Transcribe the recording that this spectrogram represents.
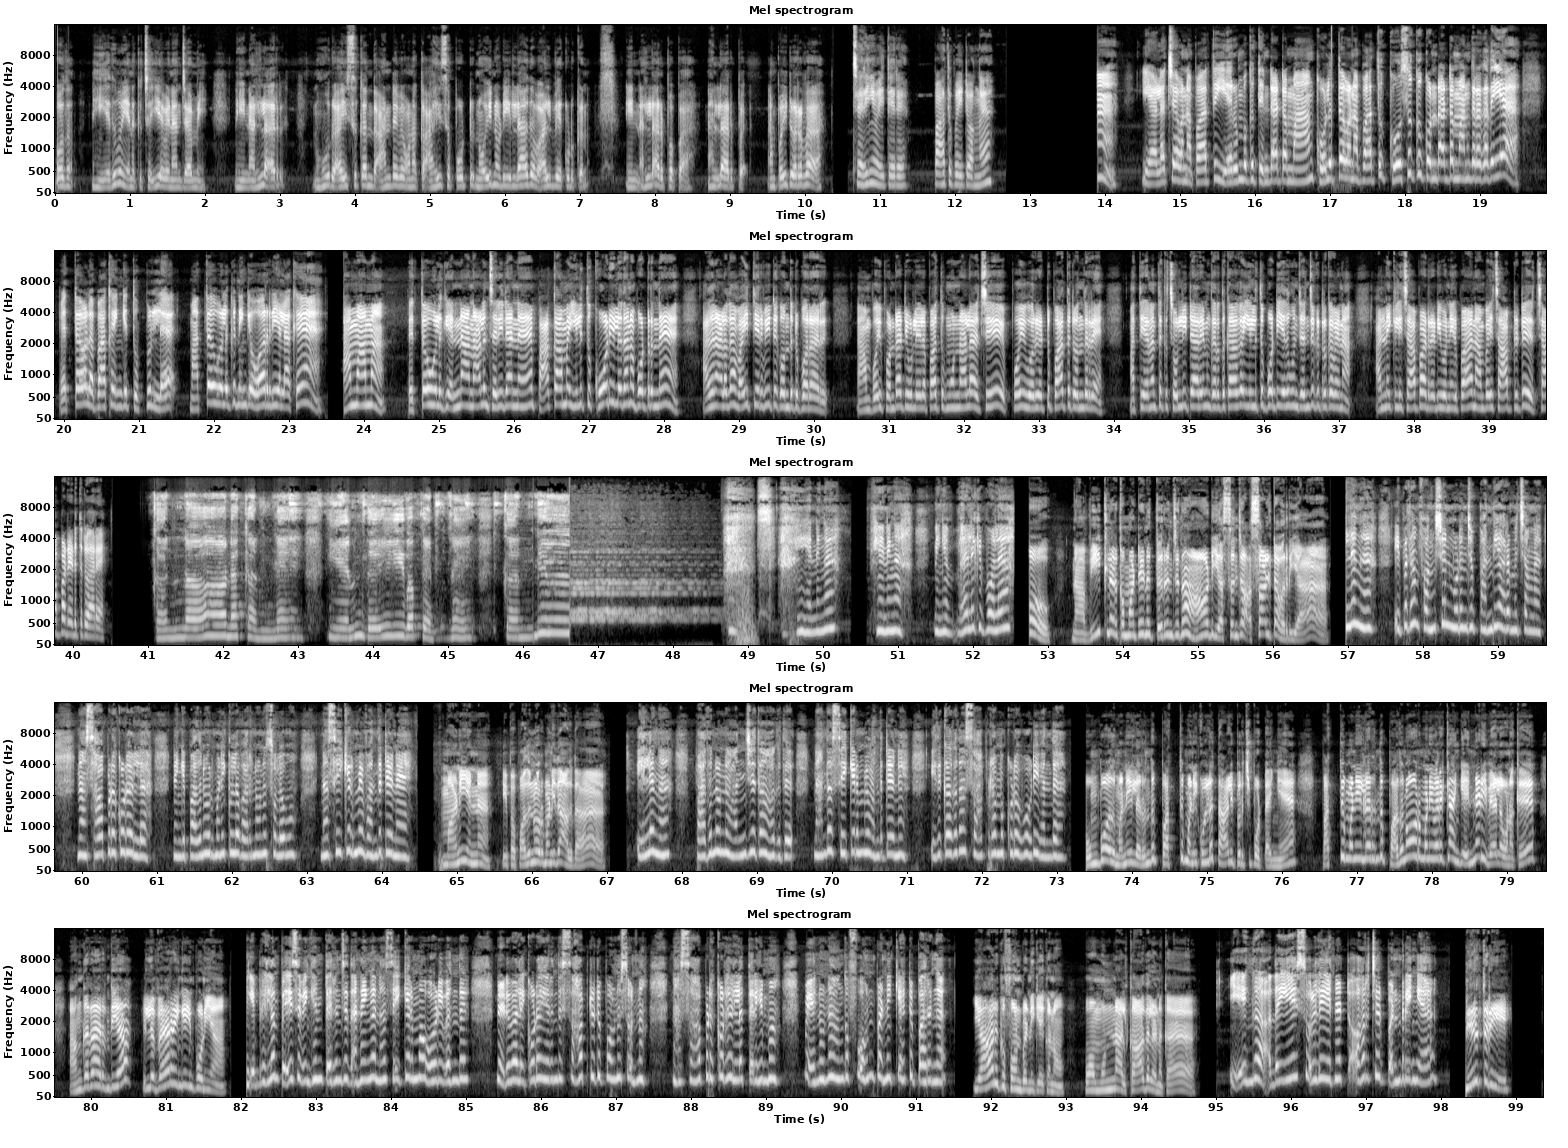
போதும். நீ எதுவும் எனக்கு செய்ய வேணாம் ஜாமி. நீ நல்லா இரு. நூறு ஐஸுக்கு அந்த ஆண்டவன் உனக்கு ஐஸை போட்டு நோய் நொடி இல்லாத வாழ்வே கொடுக்கணும். நீ நல்லா இருப்பப்பா. நல்லா இருப்ப. நான் போயிட்டு வரவா? சரிங்க வைத்தியரு. பார்த்து போயிட்டு வாங்க. இளைச்சவனை பார்த்து எறும்புக்கு திண்டாட்டமா கொளுத்தவனை பார்த்து கொசுக்கு கொண்டாட்டமாங்கிற கதைய? பெத்தவளை பார்க்க இங்கே துப்பு இல்லை. மற்றவங்களுக்கு நீங்கள் ஓடுறீங்களாக்கே? ஆமாம் ஆமாம் பெத்தவங்களுக்கு என்ன ஆனாலும் சரிதானே. பார்க்காம இழுத்து கோடியில் தானே போட்டிருந்தேன். அதனால தான் வைத்தியர் வீட்டுக்கு வந்துட்டு போகிறாரு நான் போய் பொண்டாட்டி உள்ளையில பார்த்து மூணு நாள் ஆச்சு. போய் ஒரு எட்டு பார்த்துட்டு வந்துடுறேன். மத்தியானத்துக்கு சொல்லிட்டாரேங்கிறதுக்காக இழுத்து போட்டு எதுவும் செஞ்சுக்கிட்டு இருக்க வேணாம். அன்னைக்கு சாப்பாடு ரெடி பண்ணியிருப்பா நான் போய் சாப்பிட்டுட்டு சாப்பாடு எடுத்துகிட்டு வரேன். கண்ணான கண்ணே என் தெய்வ பெண்ணே கண்ணில் என்னங்க? என்னங்க? நீங்கள் வேலைக்கு போல? ஓ நான் வீட்டில் இருக்க மாட்டேன்னு தெரிஞ்சுதான் ஆடி அசைஞ்சு அசால்ட்டா வர்றியா? இல்லைங்க இப்பதான் ஃபங்க்ஷன் முடிஞ்சு பந்தி ஆரம்பிச்சாங்க. நான் சாப்பிட கூட இல்லை. நீங்கள் பதினோரு மணிக்குள்ளே வரணும்னு சொல்லவும் நான் சீக்கிரமே வந்துட்டேனே. மணி என்ன? இப்ப பதினோரு மணி தான் ஆகுதா? இல்லைங்க பதினொன்று அஞ்சு தான் ஆகுது. நான் தான் சீக்கிரமே வந்துட்டேனே. இதுக்காக தான் சாப்பிடாம கூட ஓடி வந்தேன். ஒன்பது மணில இருந்து பத்து மணிக்குள்ள தாலி பிரிச்சு போட்டாங்க. பத்து மணில இருந்து பதினோரு மணி வரைக்கும் அங்க என்னடி வேலை உனக்கு? அங்கதான் இருந்தியா? இல்ல வேற எங்கேயும் போனியா? எப்படிலாம் பேசுவீங்கன்னு தெரிஞ்சு தானேங்க நான் சீக்கிரமா ஓடி வந்தேன். நெடுவாளி கூட இருந்து சாப்பிட்டுட்டு போன்னு சொன்னா நான் சாப்பிட கூட இல்லை தெரியுமா? வேணும்னா அங்கே ஃபோன் பண்ணி கேட்டு பாருங்க. யாருக்கு ஃபோன் பண்ணி கேட்கணும்? உன் முன்னாள் காதலனுக்கா? ஏங்க அதையே சொல்லி என்ன டார்ச்சர் பண்றீங்க? நிறுத்தடி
